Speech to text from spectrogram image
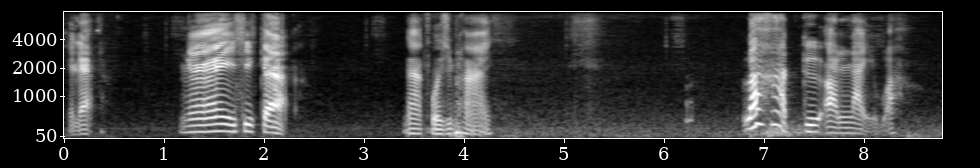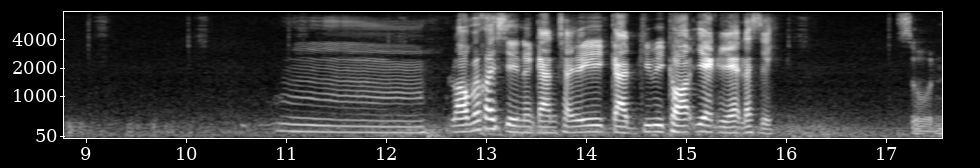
เห็นแล้วไงชิกะ น่ากลัวชิบหาย รหัสคืออะไรวะ อืม เราไม่ค่อยเสี่ยงในการใช้การคิดวิเคราะห์แยกแยะแล้วสิ ศูนย์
